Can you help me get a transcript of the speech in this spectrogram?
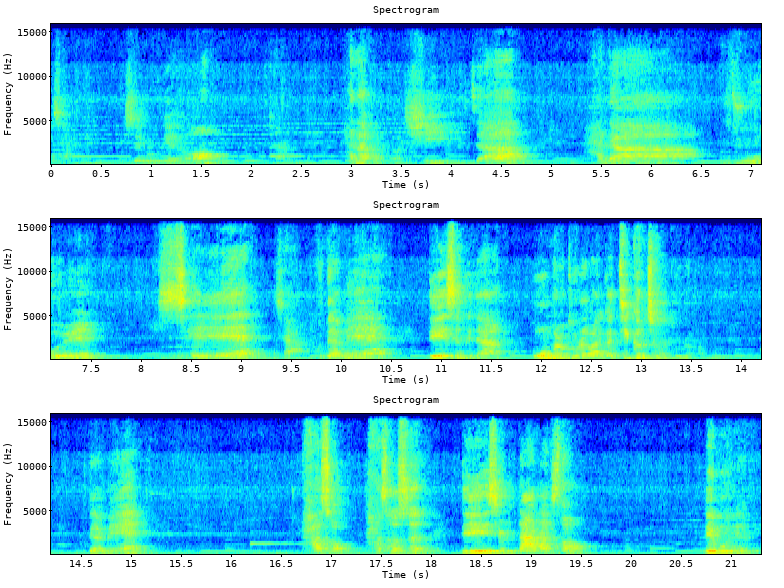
자 다시 해볼게요. 자, 하나부터 시작. 하나, 둘, 셋. 자, 그 다음에 넷은 그냥 몸을 돌아가니까 뒤꿈치만 돼. 그 다음에 다섯. 다섯은 넷을 따라서 내보내고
